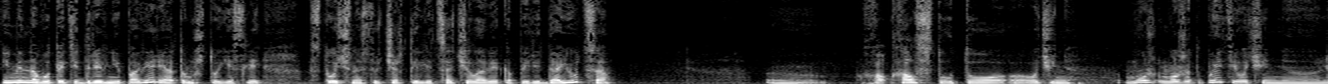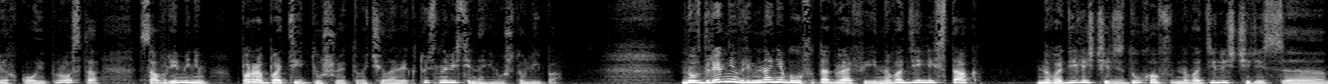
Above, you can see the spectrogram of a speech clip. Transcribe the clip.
именно вот эти древние поверья о том, что если с точностью черты лица человека передаются, э, холсту, то э, очень мож, может быть и очень э, легко и просто со временем поработить душу этого человека, то есть навести на него что-либо. Но в древние времена не было фотографий, наводились так, наводились через духов, наводились через э,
